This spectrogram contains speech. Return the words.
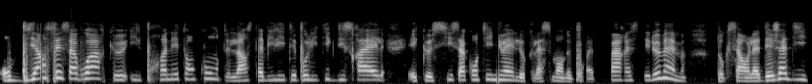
ont bien fait savoir qu'ils prenaient en compte l'instabilité politique d'Israël et que si ça continuait, le classement ne pourrait pas rester le même. Donc ça, on l'a déjà dit.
